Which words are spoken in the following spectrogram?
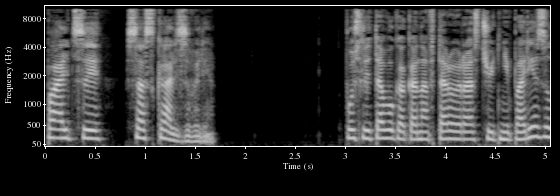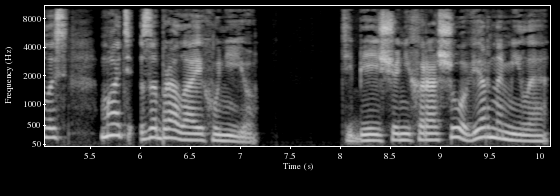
Пальцы соскальзывали. После того, как она второй раз чуть не порезалась, мать забрала их у нее. «Тебе еще нехорошо, верно, милая?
